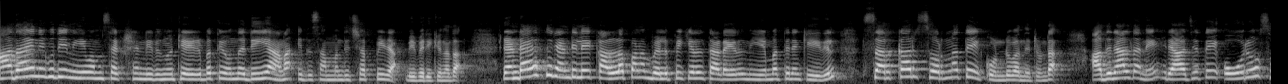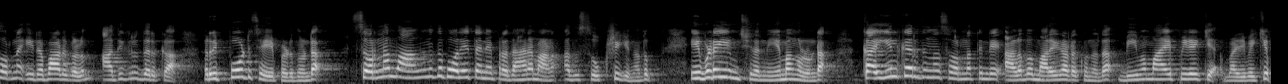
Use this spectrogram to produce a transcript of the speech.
ആദായ നികുതി നിയമം സെക്ഷൻ ഇരുന്നൂറ്റി എഴുപത്തി ഒന്ന് ഡി ആണ് ഇത് സംബന്ധിച്ച പിഴ വിവരിക്കുന്നത്. രണ്ടായിരത്തി രണ്ടിലെ കള്ളപ്പണം വെളുപ്പിക്കൽ തടയൽ നിയമത്തിന് കീഴിൽ സർക്കാർ സ്വർണത്തെ കൊണ്ടുവന്നിട്ടുണ്ട്. അതിനാൽ തന്നെ രാജ്യത്തെ ഓരോ സ്വർണ ഇടപാടുകളും അധികൃതർക്ക് റിപ്പോർട്ട് ചെയ്യപ്പെടുന്നുണ്ട്. സ്വർണം വാങ്ങുന്നത് പോലെ തന്നെ പ്രധാനമാണ് അത് സൂക്ഷിക്കുന്നതും. ഇവിടെയും ചില നിയമങ്ങളുണ്ട്. കയ്യിൽ കരുതുന്ന സ്വർണത്തിന്റെ അളവ് മറികടക്കുന്നത് ഭീമമായ പിഴയ്ക്ക് വഴിവെക്കും.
